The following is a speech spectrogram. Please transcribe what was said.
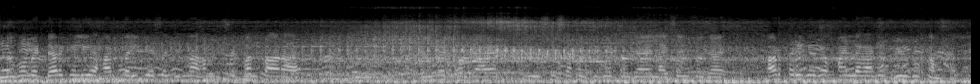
लोगों में डर के लिए हर तरीके से जितना हमसे बन पा रहा हो। जाए लाइसेंस हो जाए हर तरीके का फाइन लगा के भीड़ को कम कर।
